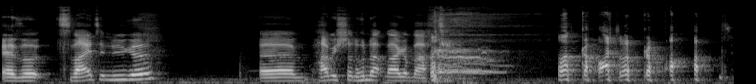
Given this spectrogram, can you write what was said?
also zweite Lüge, ähm, habe ich schon hundertmal gemacht. Oh Gott, oh Gott.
